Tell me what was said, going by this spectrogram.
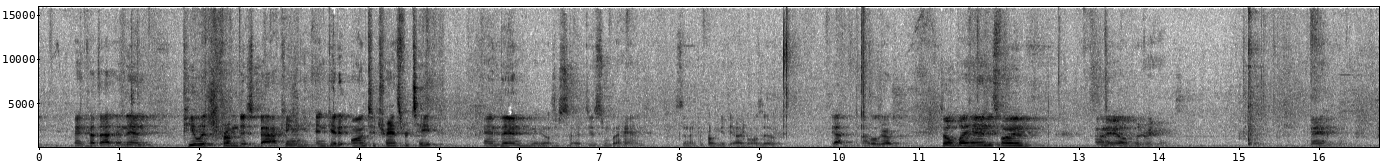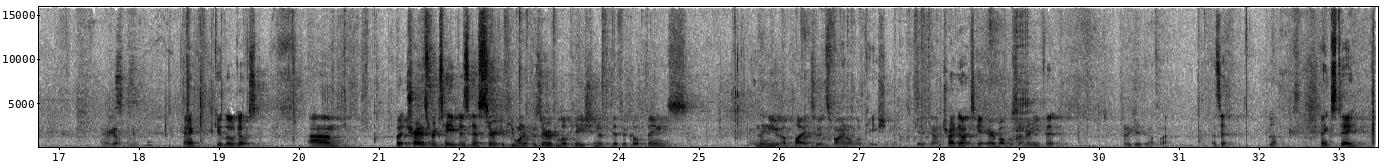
and cut that, and then peel it from this backing and get it onto transfer tape, and then maybe I'll just uh, do this one by hand. So then I can probably get the eyeballs out. Yeah, eyeballs are out. So by hand is fine. Oh, maybe I'll put it right here. Okay. There we go. Okay, cute little ghost. Um, but transfer tape is necessary if you want to preserve the location of difficult things, and then you apply it to its final location. Get it down. Try not to get air bubbles underneath it. Try to get it down flat. That's it. Thanks, Tay.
